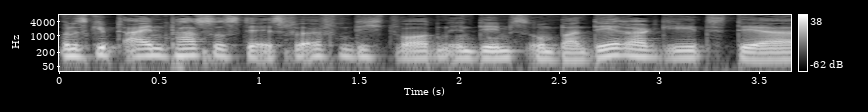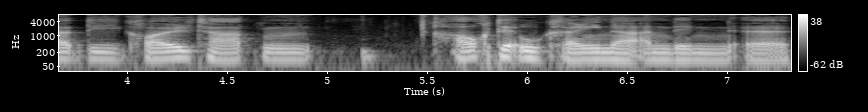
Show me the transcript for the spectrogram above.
Und es gibt einen Passus, der ist veröffentlicht worden, in dem es um Bandera geht, der die Gräueltaten auch der Ukrainer an den äh,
